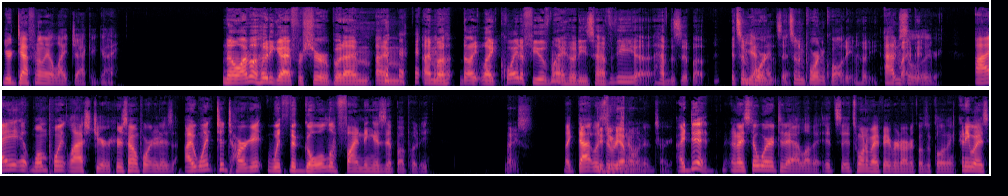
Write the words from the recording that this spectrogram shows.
You're definitely a light jacket guy. No, I'm a hoodie guy for sure, but I'm I'm I'm a like like quite a few of my hoodies have the uh, have the zip up. It's important. Yeah, it's, an important quality in hoodie. Absolutely in agree. I at one point last year, here's how important it is. I went to Target with the goal of finding a zip up hoodie. Nice. Like that was did the reason I wanted to Target. I did, and I still wear it today. I love it. It's it's one of my favorite articles of clothing. Anyways,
